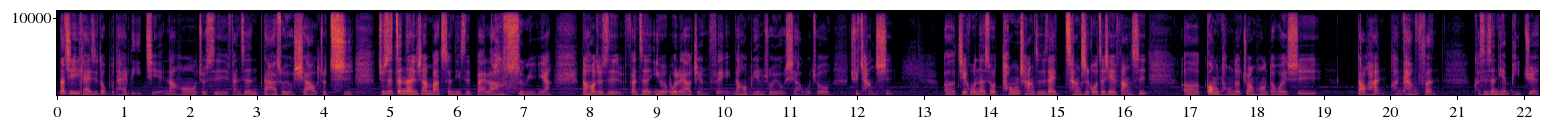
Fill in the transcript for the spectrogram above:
那其实一开始都不太理解，然后就是反正大家说有效就吃，就是真的很像把身体是白老鼠一样。然后就是反正因为为了要减肥，然后别人说有效，我就去尝试。呃，结果那时候通常就是在尝试过这些方式，呃，共同的状况都会是盗汗、很亢奋，可是身体很疲倦，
